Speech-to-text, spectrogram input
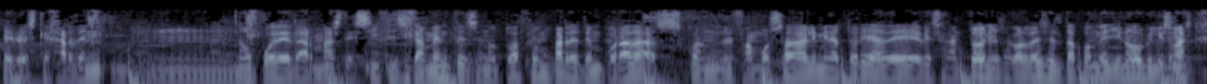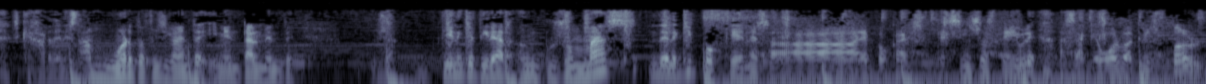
pero es que Harden mm, no puede dar más de sí físicamente. Se notó hace un par de temporadas con la famosa eliminatoria de, de San Antonio, ¿os acordáis del tapón de Ginobili y demás? Es que Harden está muerto físicamente y mentalmente. O sea, tiene que tirar incluso más del equipo que en esa época. Es, es insostenible hasta que vuelva Chris Paul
